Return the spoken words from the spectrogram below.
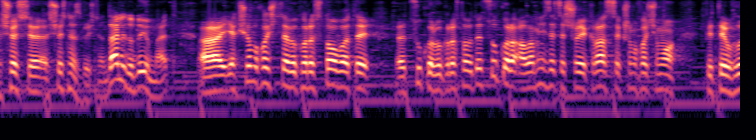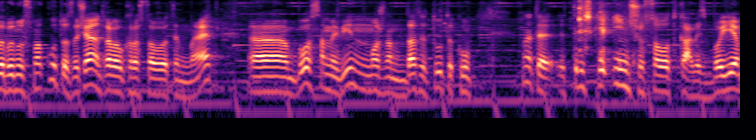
щось, е, щось незвичне. Далі додаю мед. Е, Якщо ви хочете використовувати цукор, використовувати цукор, але мені здається, що якраз якщо ми хочемо піти в глибину смаку, то звичайно треба використовувати мед, бо саме він може нам дати ту таку. Знаєте, трішки іншу солодкавість, бо є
